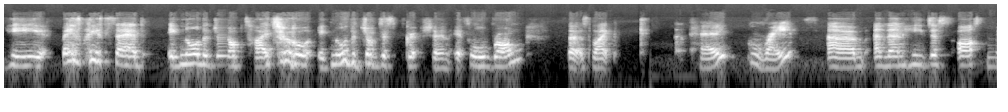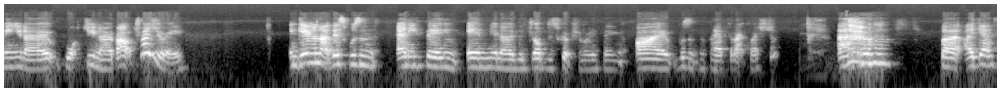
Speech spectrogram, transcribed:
he basically said, ignore the job title, ignore the job description, it's all wrong. So it's like, okay, great. Um, and then he just asked me, you know, what do you know about Treasury? And given that this wasn't anything in you know the job description or anything i wasn't prepared for that question. Um, but i guess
